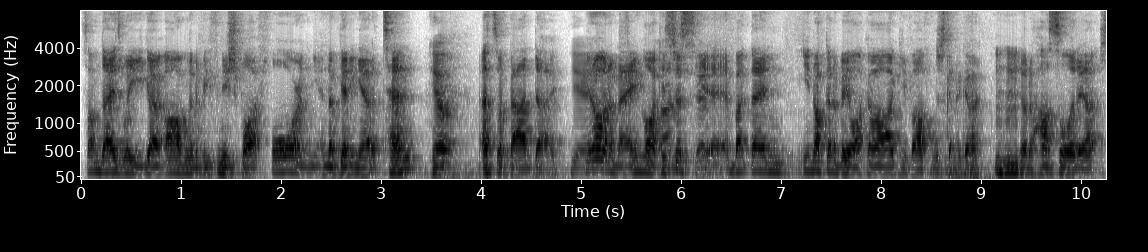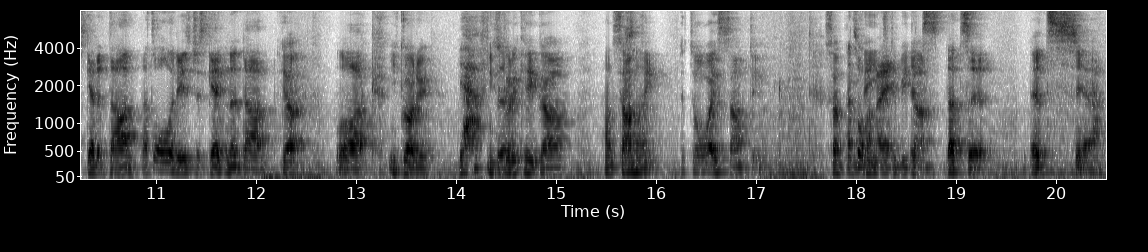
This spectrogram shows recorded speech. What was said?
some days where you go, oh, I'm gonna be finished by four, and you end up getting out at ten. Yep. That's a bad day. Yeah. You know what I mean? Like it's just. Yeah, but then you're not gonna be like, oh, I give up. I'm just gonna go. Mm-hmm. You gotta hustle it out. Just get it done. That's all it is. Just getting it done. Yep. Like You got to. you have You to. just got to keep going. 100%. Something. It's always something. Something That's needs I mean. to be done. It's, that's it. It's yeah,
